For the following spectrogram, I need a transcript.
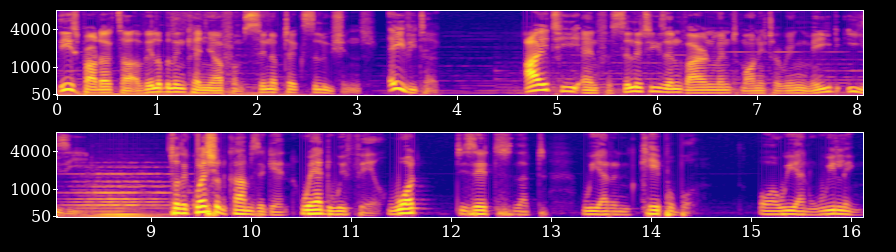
These products are available in Kenya from Synaptech Solutions. Avtech, IT and facilities environment monitoring made easy. So the question comes again where do we fail? What is it that we are incapable or we are unwilling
